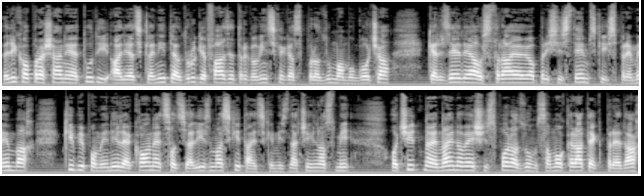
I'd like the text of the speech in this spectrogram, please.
Veliko vprašanje je tudi, ali je sklenitev druge faze trgovinskega sporazuma mogoča, ker ZDA ustrajajo pri sistemskih spremembah, ki bi pomenile konec socializma s kitajskimi značilnostmi. Očitno je najnovejši sporazum samo kratek predah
